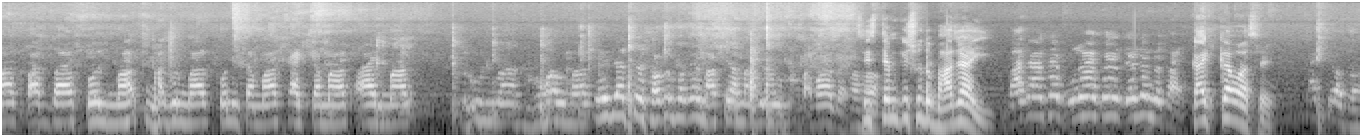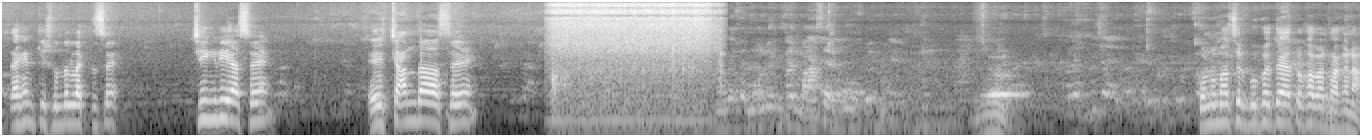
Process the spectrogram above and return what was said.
মাছ পাবদা শোল মাছ মাগুর মাছ কলিতা মাছ কাইকা মাছ আইর মাছ রুই মাছ বোয়াল মাছ এই জাতীয় সকল প্রকার মাছই আমরা পাওয়া যায়। সিস্টেম কি শুধু ভাজাই? বাজা আছে বুনা আছে যে জন্য খায়। কাইকাও আছে। দেখেন কি সুন্দর লাগতেছে। চিংড়ি আছে এই চান্দা আছে। কোনো মাছের বুফেতে এত খাবার থাকে না।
